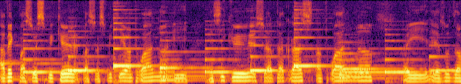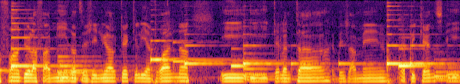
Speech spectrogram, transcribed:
avec Pasteur Speaker, Pasteur Speaker Antoine et ainsi que Sœur Altagrace Antoine et les autres enfants de la famille, notre ingénieur Kelly Antoine et, et Kelanta, Benjamin, Pickens et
